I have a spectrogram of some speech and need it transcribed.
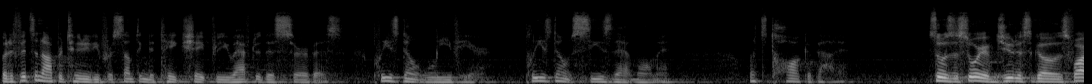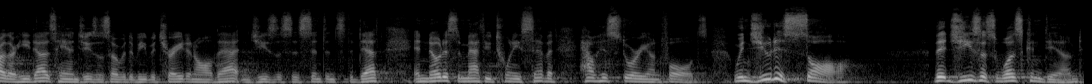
But if it's an opportunity for something to take shape for you after this service, please don't leave here. Please don't seize that moment. Let's talk about it. So, as the story of Judas goes farther, he does hand Jesus over to be betrayed and all that, and Jesus is sentenced to death. And notice in Matthew 27 how his story unfolds. When Judas saw that Jesus was condemned,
